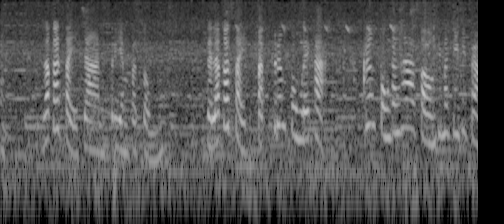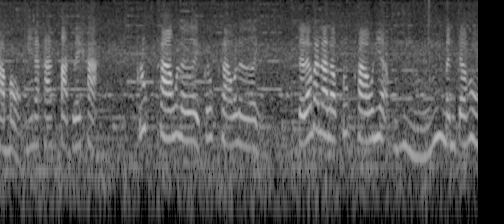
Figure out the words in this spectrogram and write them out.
ง แล้วก็ใส่จานเตรียมผสม เสร็จแล้วก็ใส่ตัดเครื่องปรุงเลยค่ะ เครื่องปรุงทั้ง 5 ซองที่เมื่อกี้พี่ปลาบอกนี่นะคะ ตัดเลยค่ะคลุกเคล้าเลยคลุกเคล้าเลยเสร็จแล้วเวลาเราคลุกเคล้าเนี่ยมันจะหอ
